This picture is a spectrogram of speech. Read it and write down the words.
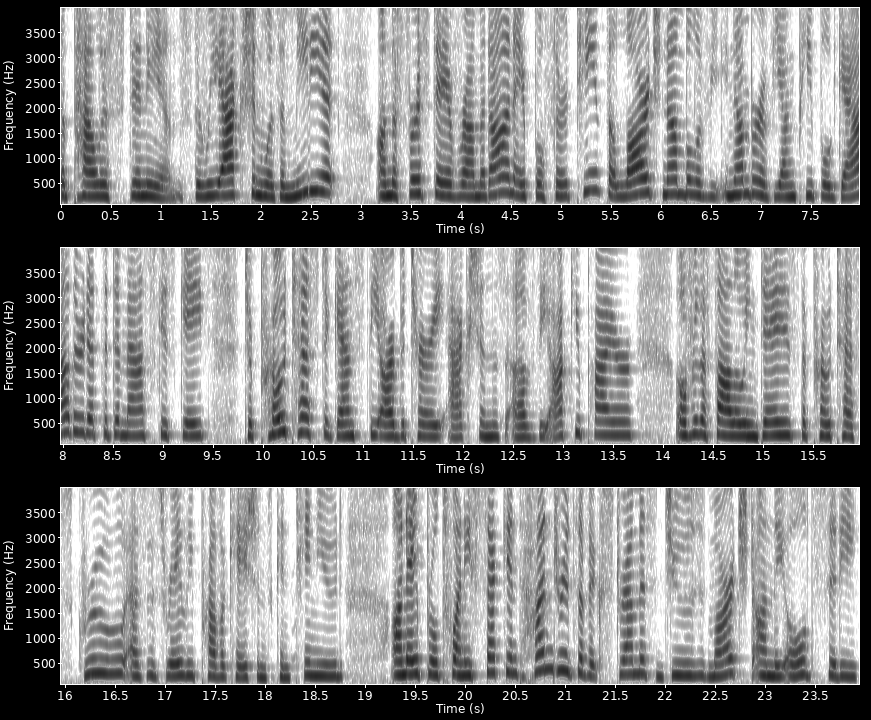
the Palestinians. The reaction was immediate. On the first day of Ramadan, April 13th, a large number of, number of young people gathered at the Damascus Gate to protest against the arbitrary actions of the occupier. Over the following days, the protests grew as Israeli provocations continued. On April 22nd, hundreds of extremist Jews marched on the Old City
